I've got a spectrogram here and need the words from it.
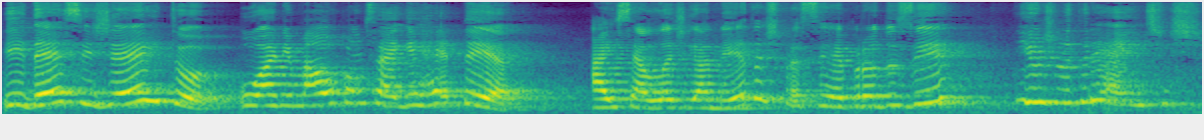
E desse jeito, o animal consegue reter as células gametas para se reproduzir e os nutrientes.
